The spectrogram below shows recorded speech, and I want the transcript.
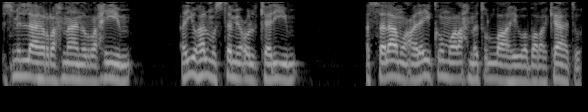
بسم الله الرحمن الرحيم. أيها المستمع الكريم السلام عليكم ورحمة الله وبركاته.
